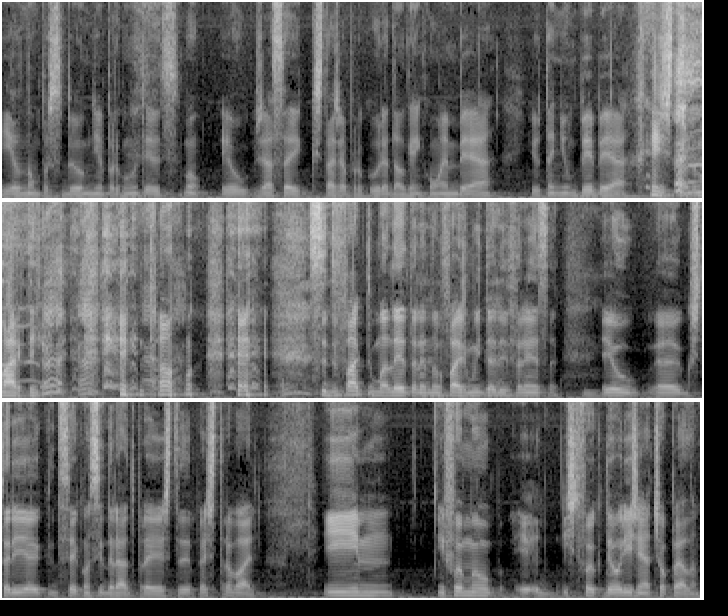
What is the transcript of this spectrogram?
E ele não percebeu a minha pergunta. E eu disse: Bom, eu já sei que estás à procura de alguém com MBA eu tenho um BBA em gestão de marketing. então, se de facto uma letra não faz muita diferença, eu uh, gostaria de ser considerado para este, para este trabalho. E, e foi o meu, isto foi o que deu origem à Chopela.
